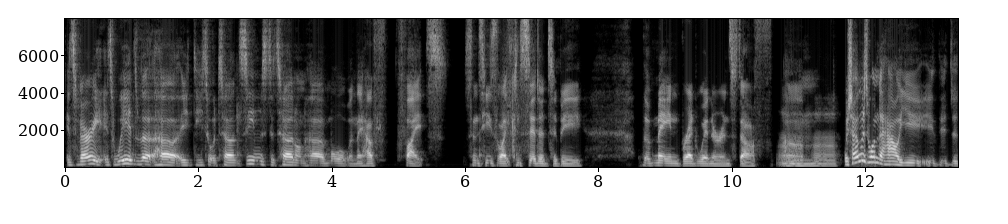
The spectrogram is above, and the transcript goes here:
it's very it's weird that her he, he sort of turn seems to turn on her more when they have fights since he's like considered to be the main breadwinner and stuff. Um Mhm. which I always wonder how you, you d- d-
